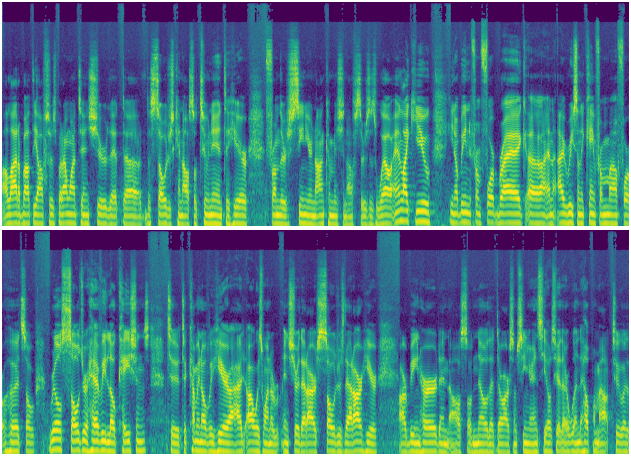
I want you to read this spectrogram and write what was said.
a lot about the officers, but I want to ensure that uh, the soldiers can also tune in to hear from their senior non-commissioned officers as well. And like you, you know, being from Fort Bragg, uh, and I recently came from uh, Fort Hood, so real soldier-heavy locations. To to coming over here, I always want to ensure that our soldiers that are here are being heard, and also know that there are some senior NCOs here that are willing to help them out too, uh,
